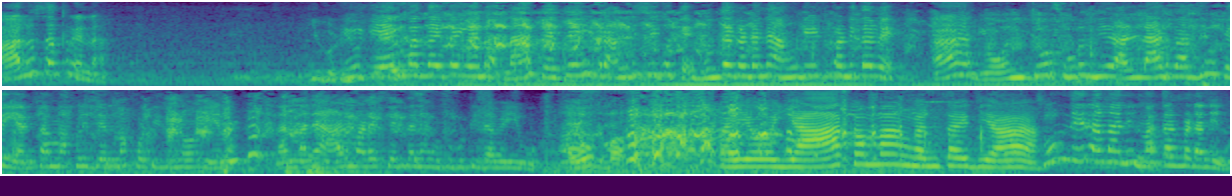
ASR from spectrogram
ಹಾಲು ಸಕ್ಕರೆನ ಇವ್ರಿಗೆ ಏನ್ ಬಂದೈತೆ ಏನೋ? ನಾಲ್ಕು ಹೆಜ್ಜೆ ಇಟ್ರೆ ಅಂಗಡಿ ಸಿಗುತ್ತೆ. ಮುಂದೆಗಡೆನೆ ಅಂಗಡಿ ಇಟ್ಕೊಂಡಿದ್ದಾವೆ. ಆ ಒಂಚೂರು ಕುಡಿದು ನೀರು ಅಳ್ಳಾಡ್ಬಾರ್ದು ಇವಕ್ಕೆ. ಎಂತ ಮಕ್ಳಿಗೆ ಜನ್ಮ ಕೊಟ್ಟಿದ್ದೀನೋ ಏನೋ. ನನ್ನ ಮನೆ ಹಾಳು ಮಾಡಕ್ಕೆ ಅಂತಾನೆ ಉಟ್ಬಿಟ್ಟಿದಾವೆ ಇವು. ಅಯ್ಯೋ ಯಾಕಮ್ಮ ಹಂಗಂತ ಇದ್ಯಾ? ಸುಮ್ನಿರಮ್ಮ ನೀನ್ ಮಾತಾಡ್ಬೇಡ ನೀನು.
